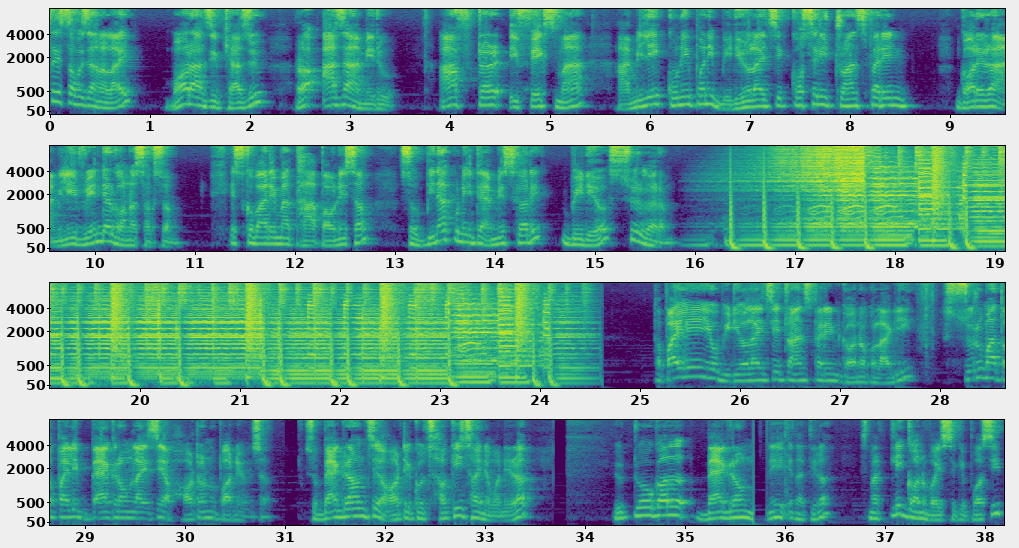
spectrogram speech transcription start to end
नमस्ते सबैजनालाई। म राजीव ख्याजु र आज हामीहरू आफ्टर इफेक्ट्समा हामीले कुनै पनि भिडियोलाई चाहिँ कसरी ट्रान्सप्यारेन्ट गरेर हामीले रेन्डर गर्न सक्छौँ यसको बारेमा थाहा पाउनेछौँ। सो बिना कुनै टाइम मिस गरी भिडियो सुरु गरौँ। तपाईँले यो भिडियोलाई चाहिँ ट्रान्सपेरेन्ट गर्नको लागि सुरुमा तपाईँले ब्याकग्राउन्डलाई चाहिँ हटाउनु पर्ने हुन्छ। सो ब्याकग्राउन्ड चाहिँ हटेको छ कि छैन भनेर यो टोगल ब्याकग्राउन्ड भन्ने यतातिर यसमा क्लिक गर्नु भइसकेपछि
